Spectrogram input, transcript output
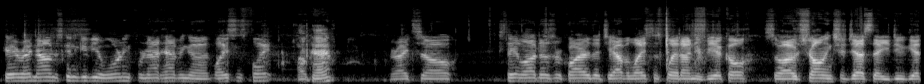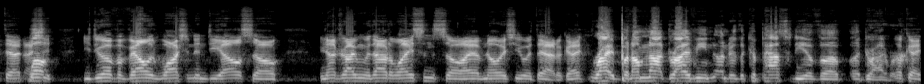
Okay, right now I'm just going to give you a warning for not having a license plate. okay, All right, so state law does require that you have a license plate on your vehicle. So I would strongly suggest that you do get that. Well- I see you do have a valid Washington DL, so you're not driving without a license, so I have no issue with that. Okay. right. But I'm not driving under the capacity of a, a driver. Okay.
